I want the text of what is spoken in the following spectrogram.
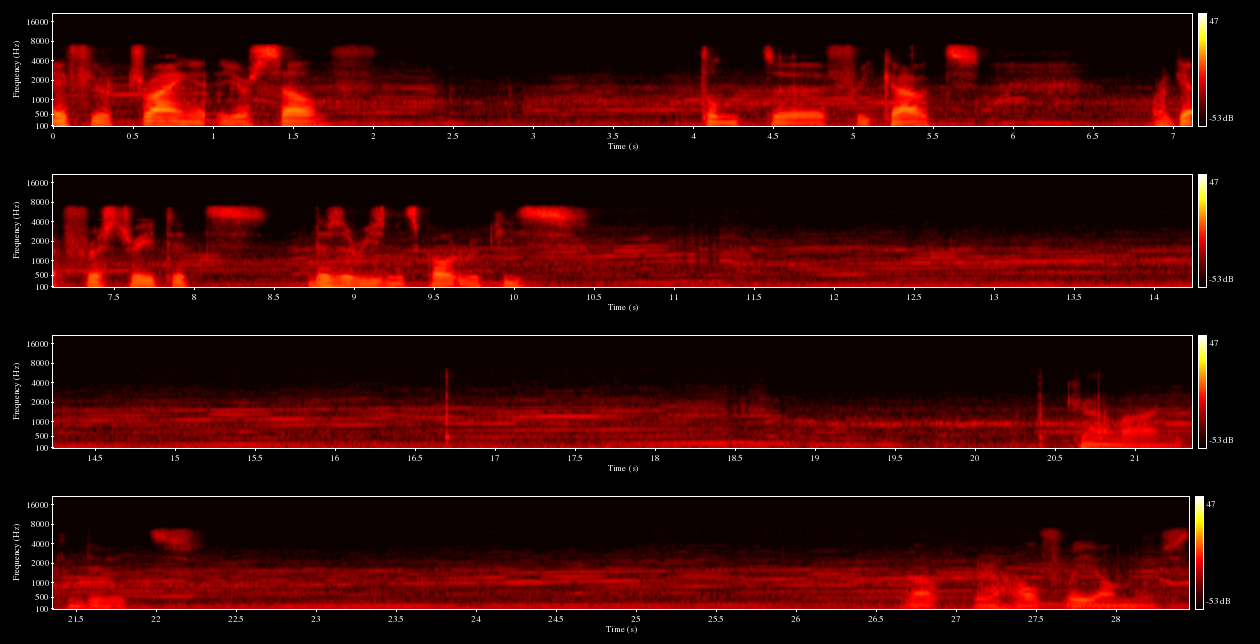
if you're trying it yourself, don't uh, freak out or get frustrated. There's a reason it's called rookies. Come on, you can do it. Well, we're halfway almost.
